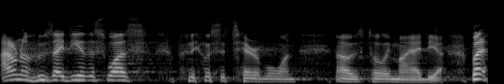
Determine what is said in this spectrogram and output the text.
I don't know whose idea this was it was a terrible one. That was totally my idea. But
